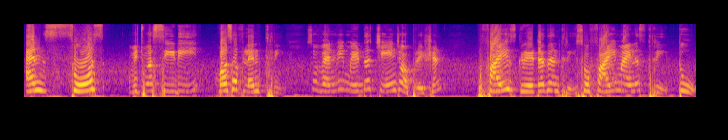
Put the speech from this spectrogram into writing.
And source which was cd was of length 3 so when we made the change operation 5 is greater than 3 so 5 minus 3 2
